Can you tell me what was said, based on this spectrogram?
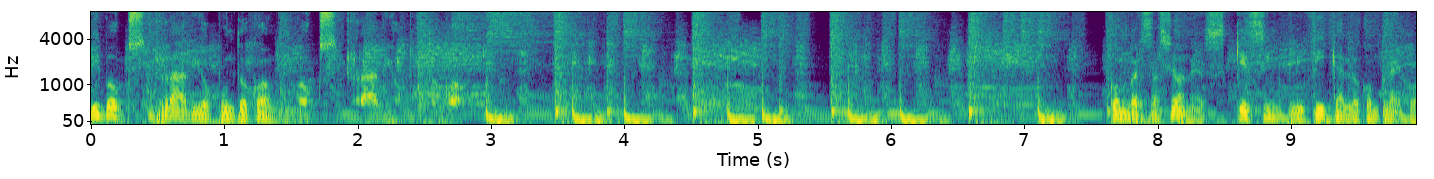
Divoxradio.com. Conversaciones que simplifican lo complejo.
